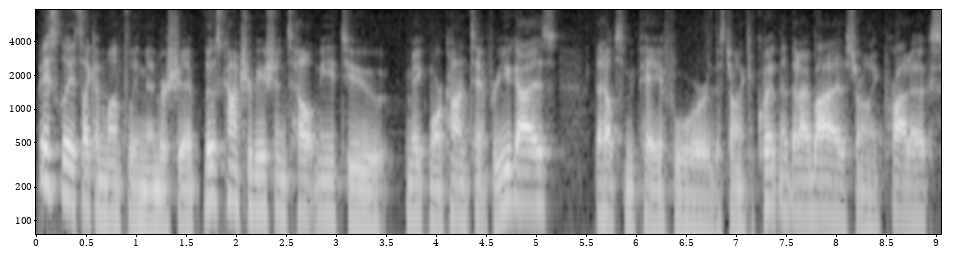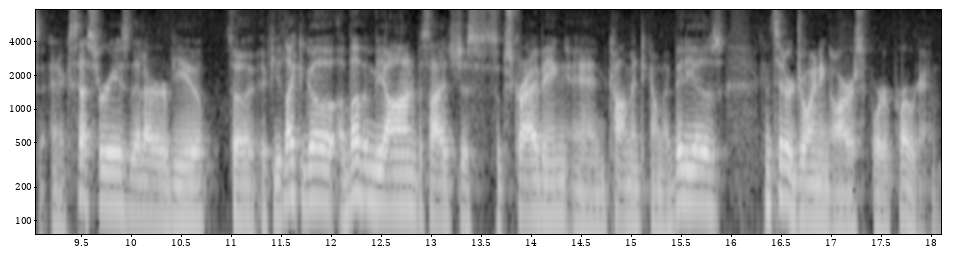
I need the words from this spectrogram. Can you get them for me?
Basically, it's like a monthly membership. Those contributions help me to make more content for you guys, that helps me pay for the Starlink equipment that I buy, the Starlink products and accessories that I review. So if you'd like to go above and beyond besides just subscribing and commenting on my videos, consider joining our supporter program.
